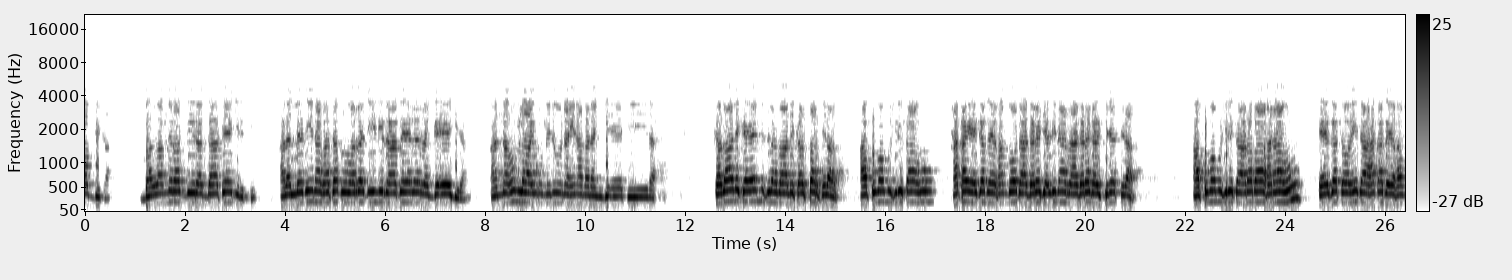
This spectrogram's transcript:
ربك. بل لم ربي رداتي جرتي على الذين فسقوا والردين الرابير الرقائي جرا أنهم لا يؤمنون هنا من جئتي كذلك مثل ذلك الصرف لهم. أكما مشركاه حقا يجا بيخن بودا غر جلدنا را غر غلچنت لهم أكما مشرك عربا خناه ايغا توحيدا حقا بيخن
